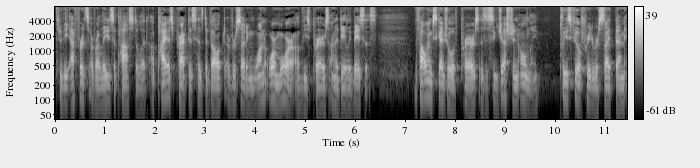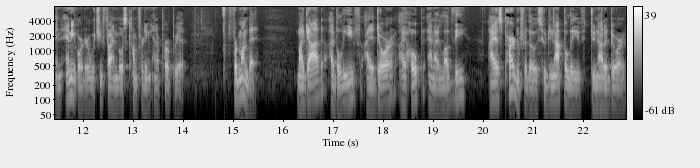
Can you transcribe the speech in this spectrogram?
through the efforts of Our Lady's Apostolate, a pious practice has developed of reciting one or more of these prayers on a daily basis. The following schedule of prayers is a suggestion only. Please feel free to recite them in any order which you find most comforting and appropriate. For Monday, my God, I believe, I adore, I hope, and I love thee. I ask pardon for those who do not believe, do not adore,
